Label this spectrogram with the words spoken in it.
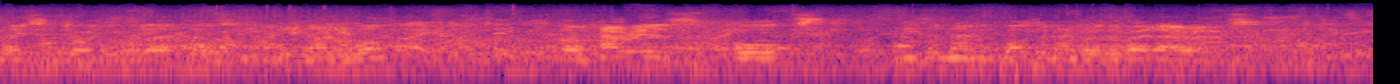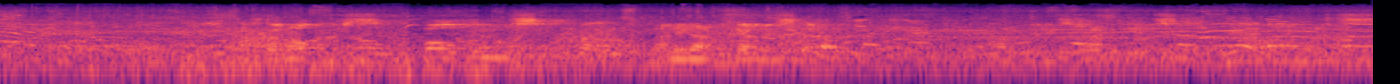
Mason joined the Royal in 1991. From Harriers, Hawks, he's a member, was a member of the Red Arrows. He's done ops, Balkans, and in Afghanistan. And he's happiest.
